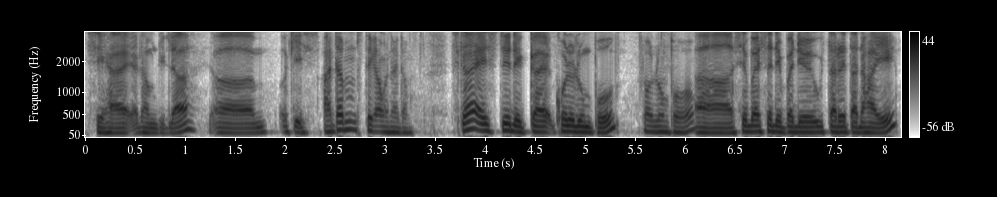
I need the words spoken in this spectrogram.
Sihat, Alhamdulillah. Um, okay. Adam stay kat mana Adam? Sekarang saya stay dekat Kuala Lumpur. Kuala Lumpur. Uh, saya berasal daripada utara tanah air.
